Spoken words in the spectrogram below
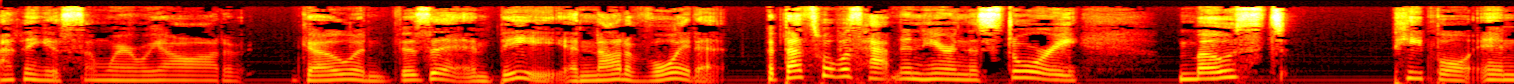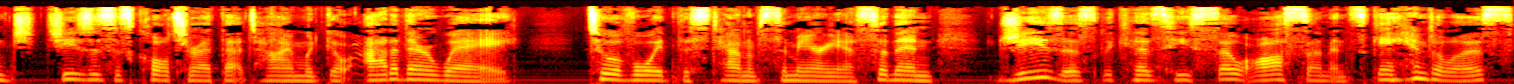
I think it's somewhere we all ought to go and visit and be and not avoid it. But that's what was happening here in the story. Most people in Jesus' culture at that time would go out of their way to avoid this town of Samaria. So then Jesus, because he's so awesome and scandalous,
